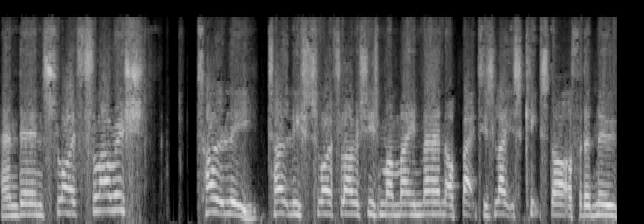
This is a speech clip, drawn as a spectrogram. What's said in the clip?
And then Sly Flourish. Totally, totally. Sly Flourish is my main man. I've backed his latest Kickstarter for the new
